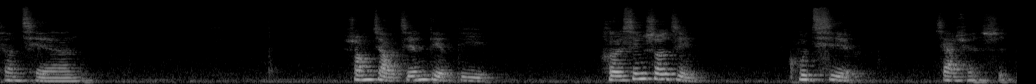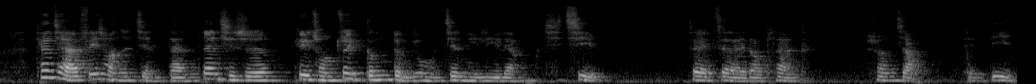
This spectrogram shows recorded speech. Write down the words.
向前，双脚尖点地，核心收紧，呼气，下犬式，看起来非常的简单，但其实可以从最根本给我们建立力量。吸气，再一次来到 plank，双脚点地，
